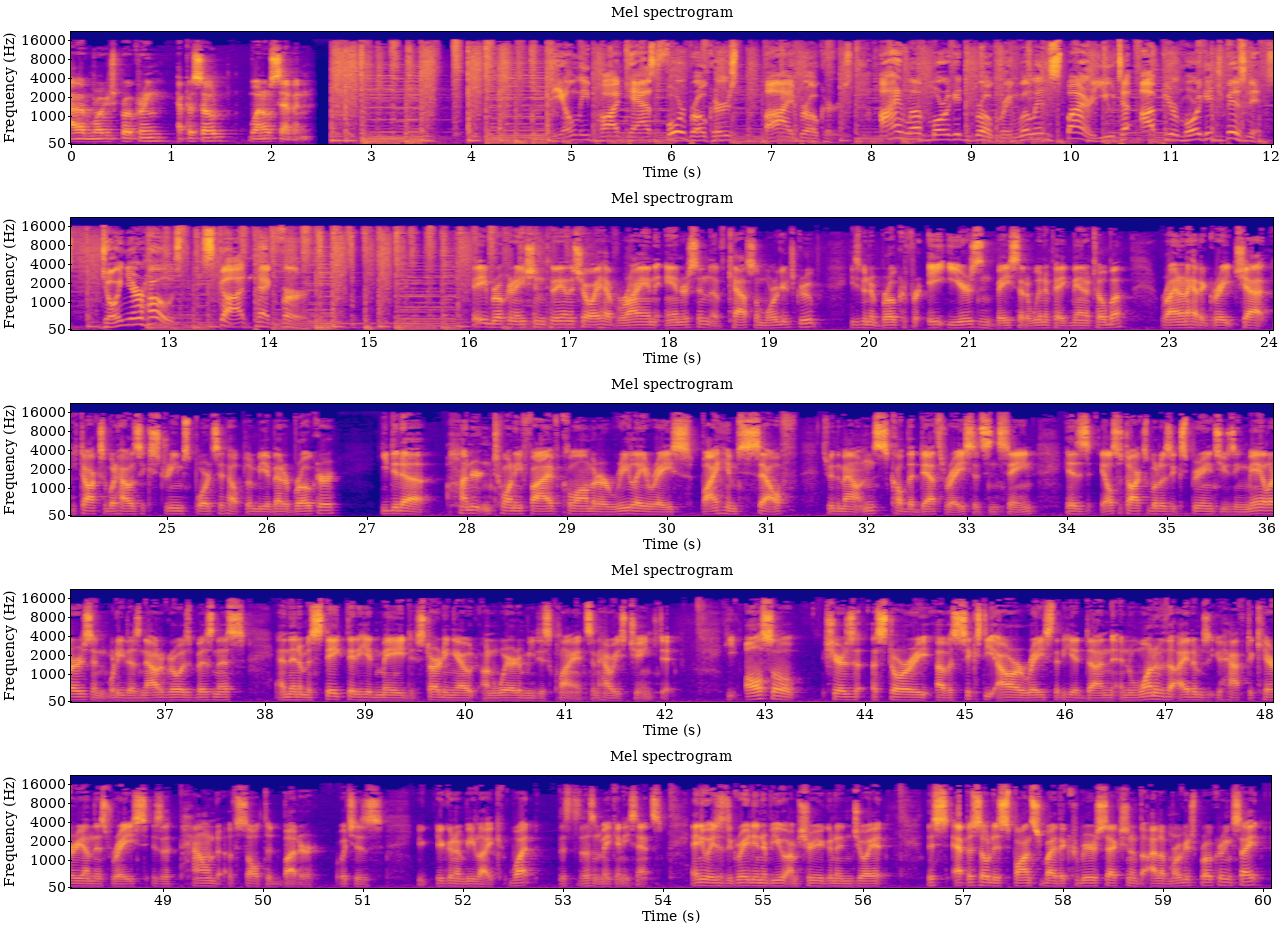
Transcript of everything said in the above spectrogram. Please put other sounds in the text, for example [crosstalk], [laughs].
I Love Mortgage Brokering, episode 107. The only podcast for brokers by brokers. I Love Mortgage Brokering will inspire you to up your mortgage business. Join your host, Scott Peckford. Hey, Broker Nation. Today on the show, I have Ryan Anderson of Castle Mortgage Group. He's been a broker for eight years and based out of Winnipeg, Manitoba. Ryan and I had a great chat. He talks about how his extreme sports have helped him be a better broker he did a 125 kilometer relay race by himself through the mountains called the Death Race. It's insane. His he also talks about his experience using mailers and what he does now to grow his business, and then a mistake that he had made starting out on where to meet his clients and how he's changed it. He also shares a story of a 60 hour race that he had done, and one of the items that you have to carry on this race is a pound of salted butter, which is you're going to be like, what? This doesn't make any sense. Anyways, it's a great interview. I'm sure you're going to enjoy it. This episode is sponsored by the careers section of the I Love Mortgage Brokering site.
